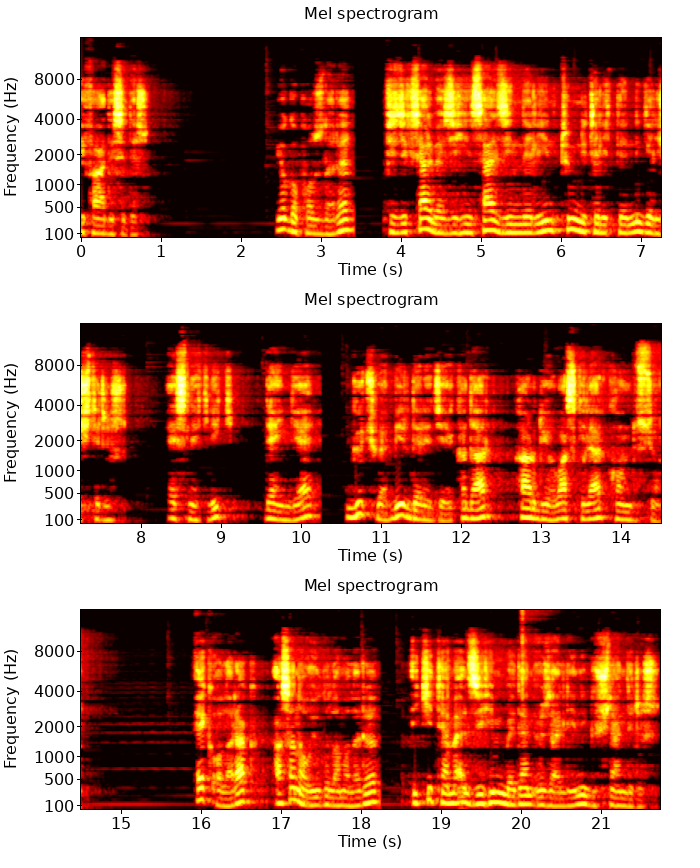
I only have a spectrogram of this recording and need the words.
ifadesidir. Yoga pozları fiziksel ve zihinsel zindeliğin tüm niteliklerini geliştirir. Esneklik, denge, güç ve bir dereceye kadar kardiyovasküler kondisyon. Ek olarak asana uygulamaları iki temel zihin beden özelliğini güçlendirir.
